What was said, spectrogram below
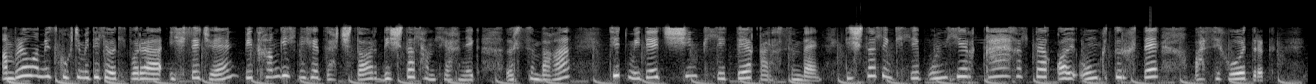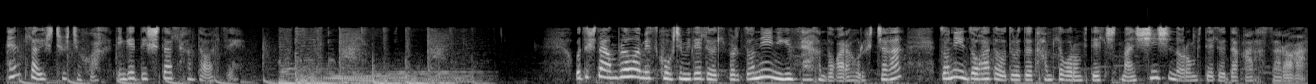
Umbrella Miss Хүүхчийн мэдээллийн хөтөлбөр эхлэж байна. Бид хамгийн ихнийхээ зочдоор дижитал хамтлагийнхныг урьдсан байгаа. Тэд мэдээж шинэ клипээ гаргасан байна. Дижиталын клип үнэхээр гайхалтай, гоё, өнгө төрхтэй, бас их өөдрөг. Танд л ирчвч өгөх бах. Ингээд дижиталынхантай уулзъя. Өдөртөө Umbrella Miss Coach мэдээллийн хөтөлбөр 101 сайхан дугаараа хүргэж байгаа. 100-ийн 100-аатай өдрүүдэд хамтлаг уран бүтээлчд маань шин шин уран бүтээлүүдээ гаргасаар байгаа.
